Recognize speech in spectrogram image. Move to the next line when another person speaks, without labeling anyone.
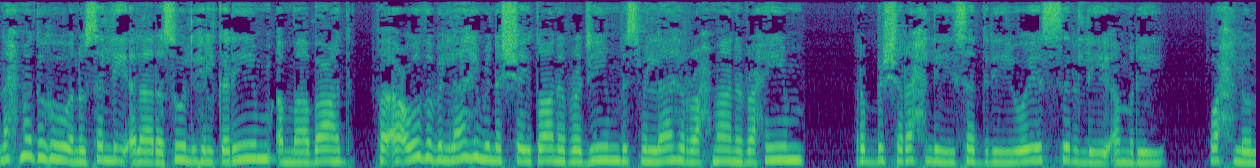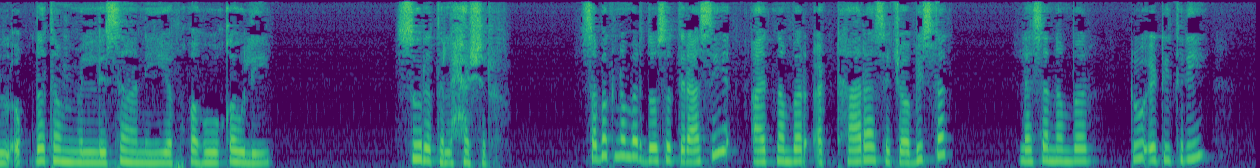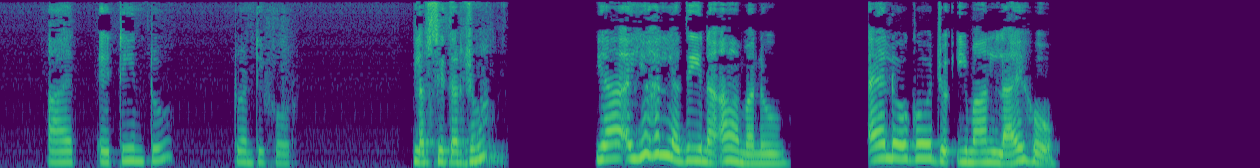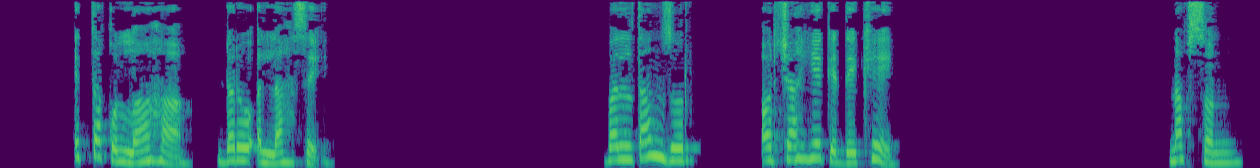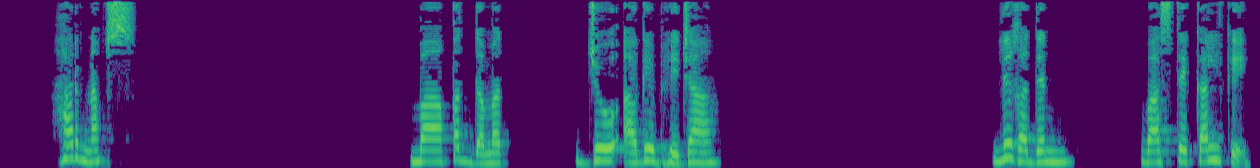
نحمده ونسلي على رسوله الكريم، أما بعد، فأعوذ بالله من الشيطان الرجيم، بسم الله الرحمن الرحيم. رب اشرح لي صدري ويسر لي أمري، واحلل عقدة من لساني يفقه قولي. سورة الحشر. سبق نمبر دو سو تراسی، آیت نمبر اٹھارہ سے چوبیس تک. Lesson number two eighty three آیت ایٹین ٹو ٹوینٹی فور. لفظی ترجمہ، یا ایوہ الذین آمنو اے لوگو جو ایمان لائے ہو، اتقوا اللہ، ڈرو اللہ سے۔ بل تنظر، اور چاہیے کہ دیکھے۔ نفسن، ہر نفس۔ ما قدمت، جو آگے بھیجا۔ لغدن واسطے کل کے۔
